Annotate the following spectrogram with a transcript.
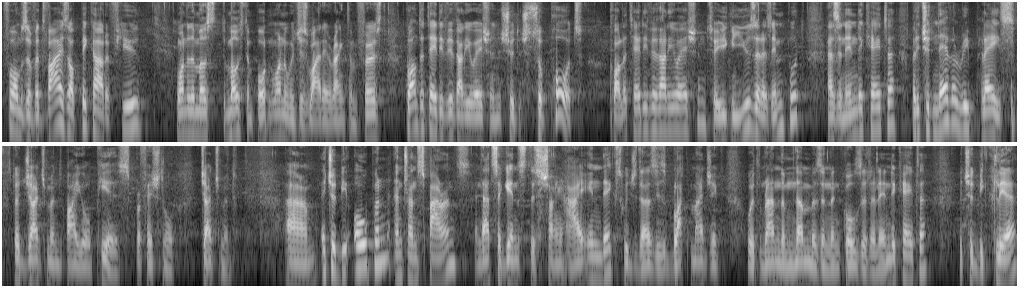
forms of advice. I'll pick out a few. One of the most, the most important one, which is why they ranked them first, quantitative evaluation should support qualitative evaluation, so you can use it as input, as an indicator, but it should never replace the judgment by your peers, professional judgment. Um, it should be open and transparent, and that's against the Shanghai index, which does is black magic with random numbers and then calls it an indicator. It should be clear.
